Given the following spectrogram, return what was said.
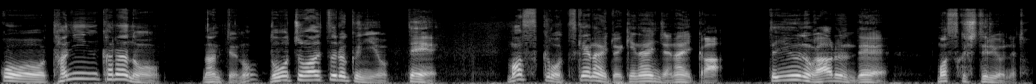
こう、他人からの、なんていうの同調圧力によって、マスクをつけないといけないんじゃないかっていうのがあるんで、マスクしてるよね、と、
